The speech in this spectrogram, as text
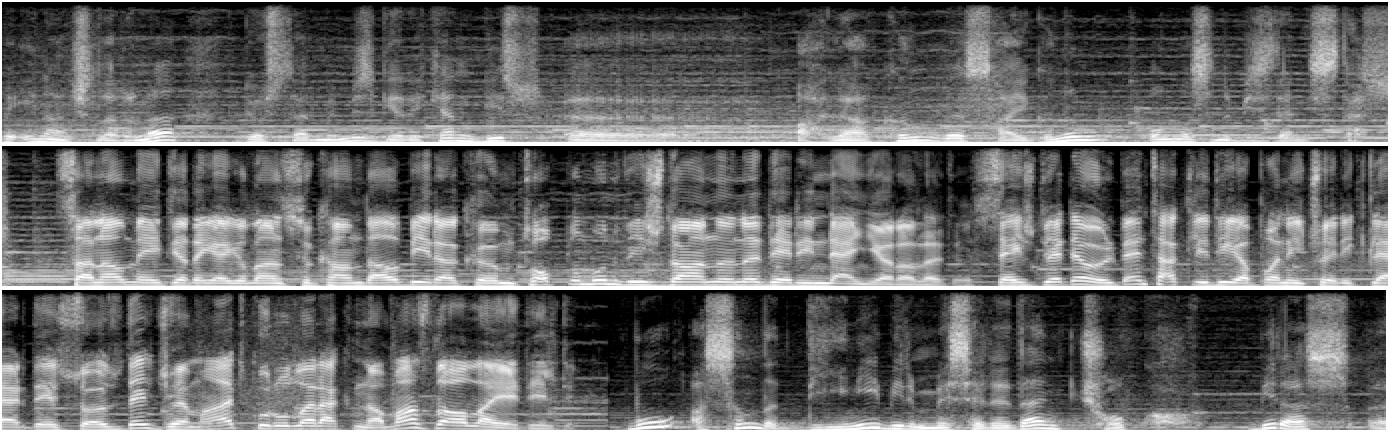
ve inançlarına göstermemiz gereken bir e, ahlakın ve saygının olmasını bizden ister. Sanal medyada yayılan skandal bir akım toplumun vicdanını derinden yaraladı. Secdede ölben taklidi yapan içeriklerde sözde cemaat kurularak namazla alay edildi. Bu aslında dini bir meseleden çok biraz e,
